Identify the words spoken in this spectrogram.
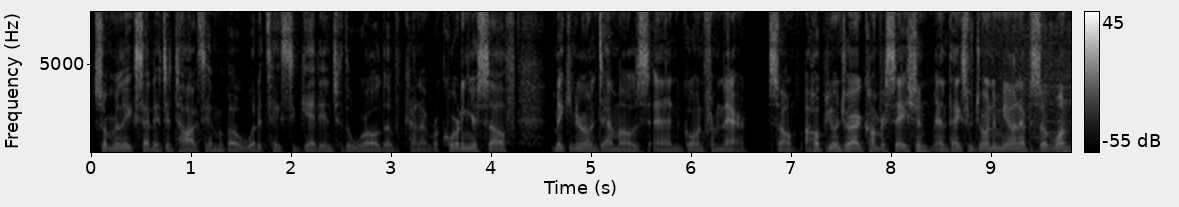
So I'm really excited to talk to him about what it takes to get into the world of kind of recording yourself, making your own demos, and going from there. So I hope you enjoy our conversation, and thanks for joining me on episode one.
